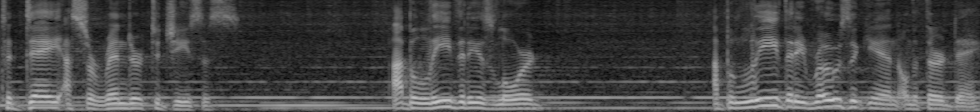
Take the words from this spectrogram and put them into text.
Today, I surrender to Jesus. I believe that He is Lord. I believe that He rose again on the third day.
